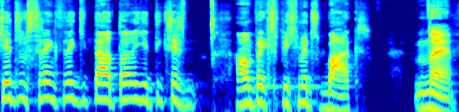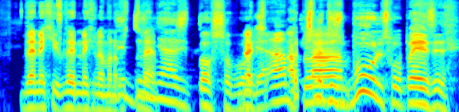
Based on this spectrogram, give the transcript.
schedule strength δεν κοιτάω τώρα γιατί ξέρεις, άμα παίξεις π.χ. με τους Bucks, Ναι, δεν έχει, δεν έχει νόημα να δεν τους ναι. νοιάζει τόσο πολύ. Εντάξει, Αν απλά- παίξει με τους Bulls που παίζεις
